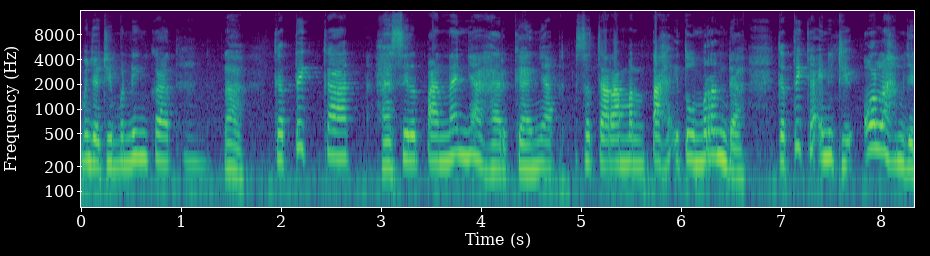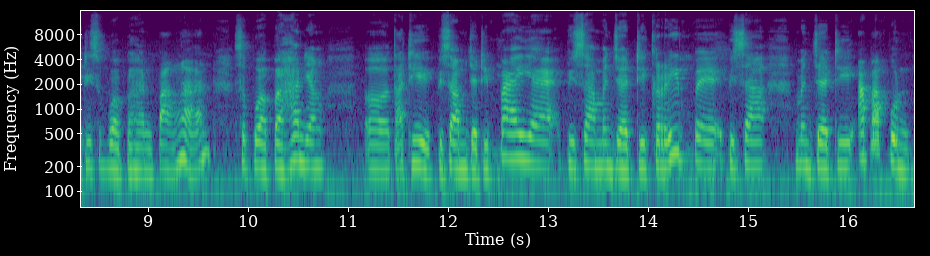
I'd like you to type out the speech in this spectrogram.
menjadi meningkat. Nah, ketika hasil panennya harganya secara mentah itu merendah, ketika ini diolah menjadi sebuah bahan pangan, sebuah bahan yang eh, tadi bisa menjadi peyek, bisa menjadi keripik, bisa menjadi apa pun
